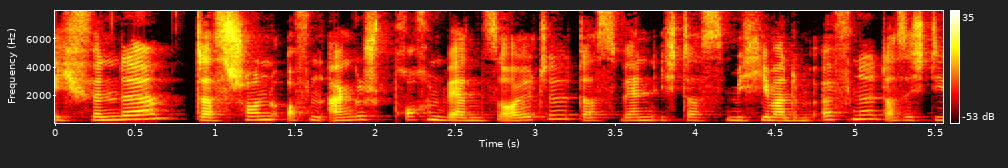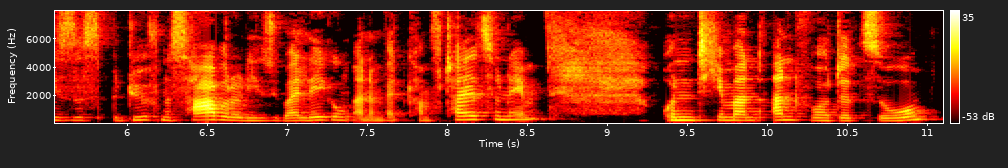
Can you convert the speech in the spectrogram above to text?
ich finde, dass schon offen angesprochen werden sollte, dass wenn ich das mich jemandem öffne, dass ich dieses Bedürfnis habe oder diese Überlegung, an einem Wettkampf teilzunehmen und jemand antwortet so,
